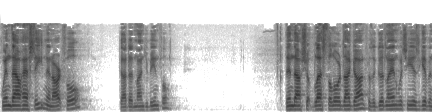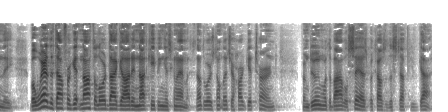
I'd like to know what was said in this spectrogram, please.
When thou hast eaten and art full, God doesn't mind you being full. Then thou shalt bless the Lord thy God for the good land which he has given thee. Beware that thou forget not the Lord thy God in not keeping his commandments. In other words, don't let your heart get turned from doing what the Bible says because of the stuff you've got.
